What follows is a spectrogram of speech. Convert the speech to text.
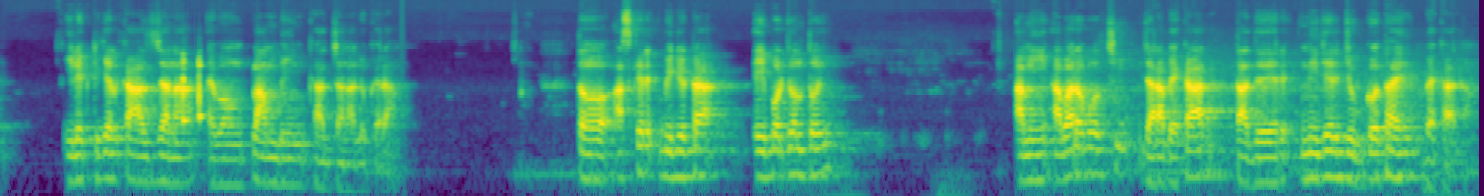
ইলেকট্রিক্যাল কাজ জানা এবং প্লাম্বিং কাজ জানা লোকেরা। তো আজকের ভিডিওটা এই পর্যন্তই। আমি আবারও বলছি, যারা বেকার, তাদের নিজের যোগ্যতায় বেকার।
